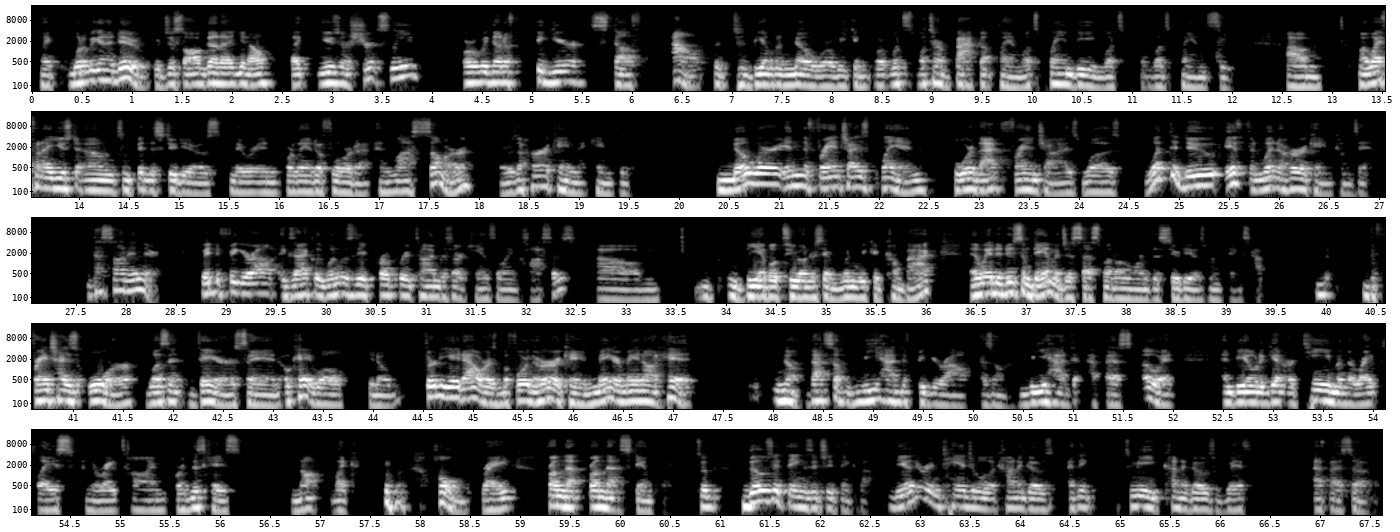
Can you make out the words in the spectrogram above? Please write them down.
Like, what are we going to do? We're just all going to, you know, like use our shirt sleeve or are we going to figure stuff out to, to be able to know where we can, what's, what's our backup plan? What's plan B? What's, what's plan C? Um, my wife and I used to own some fitness studios. And they were in Orlando, Florida. And last summer, there was a hurricane that came through. Nowhere in the franchise plan for that franchise was what to do if and when a hurricane comes in. That's not in there. We had to figure out exactly when was the appropriate time to start canceling classes, um, be able to understand when we could come back. And we had to do some damage assessment on one of the studios when things happen. The, the franchise or wasn't there saying, okay, well, you know, 38 hours before the hurricane may or may not hit. No, that's stuff we had to figure out as owners. We had to FSO it and be able to get our team in the right place in the right time, or in this case, not like home, right? From that, from that standpoint. So those are things that you think about. The other intangible that kind of goes, I think to me, kind of goes with FSO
